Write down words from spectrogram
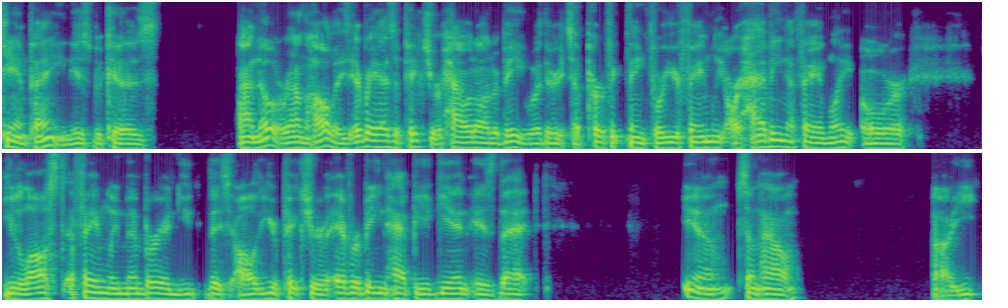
campaign is because I know around the holidays, everybody has a picture of how it ought to be, whether it's a perfect thing for your family or having a family or you lost a family member and you this all your picture of ever being happy again is that you know somehow uh you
